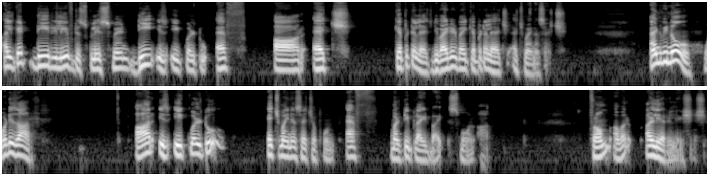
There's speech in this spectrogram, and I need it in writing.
I will get the relief displacement D is equal to F R H capital H divided by capital H H minus H. And we know what is R. R is equal to h minus h upon f multiplied by small r from our earlier relationship.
